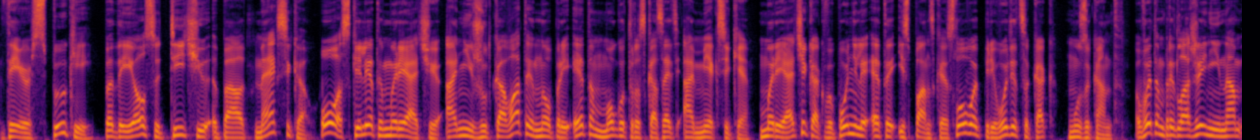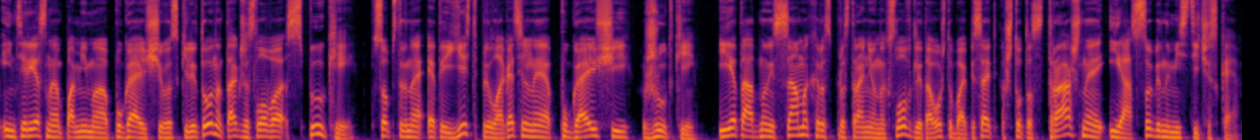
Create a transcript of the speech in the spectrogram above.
They're spooky, but they also teach you about Mexico. О, скелеты мариачи. Они жутковаты, но при этом могут рассказать о Мексике. Мариачи, как вы поняли, это испанское слово, переводится как «музыкант». В этом предложении нам интересно, помимо пугающего скелетона, также слово spooky. Собственно, это и есть прилагательное «пугающий», «жуткий». И это одно из самых распространенных слов для того, чтобы описать что-то страшное и особенно мистическое.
